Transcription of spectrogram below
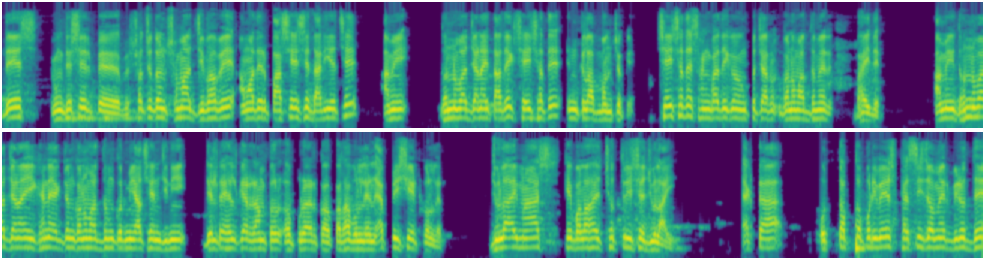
দেশ এবং দেশের সচেতন সমাজ যেভাবে আমাদের পাশে এসে দাঁড়িয়েছে, আমি ধন্যবাদ জানাই তাদের, সেই সাথে ইনকলাব মঞ্চকে, সেই সাথে সাংবাদিক এবং প্রচার গণমাধ্যমের ভাইদের। আমি ধন্যবাদ জানাই এখানে একজন গণমাধ্যম কর্মী আছেন, যিনি ডেল্টা হেলথ কেয়ার রামপুরার কথা বললেন অ্যাপ্রিসিয়েট করলেন। জুলাই মাসকে বলা হয় ছত্রিশে জুলাই। একটা উত্তপ্ত পরিবেশ ফ্যাসিজমের বিরুদ্ধে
